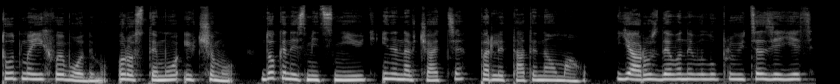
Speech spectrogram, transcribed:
Тут ми їх виводимо, ростемо і вчимо, доки не зміцніють і не навчаться перелітати на омагу. Ярус, де вони вилуплюються з яєць,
